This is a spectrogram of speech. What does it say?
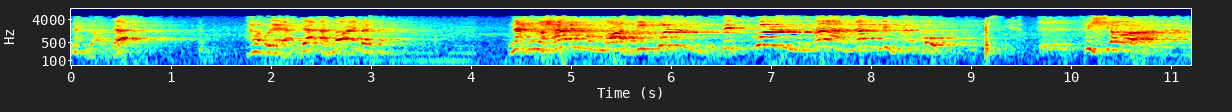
نحن أعداء. هؤلاء أعداء ما عبادة. نحن نحارب الله بكل بكل ما نملك الشوارع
